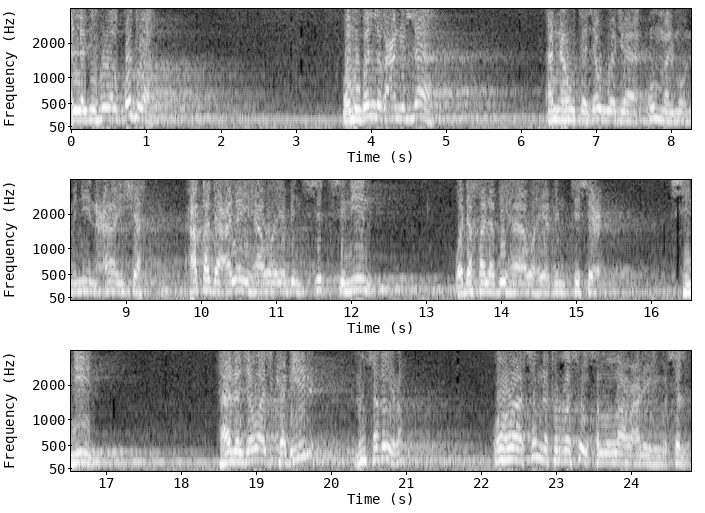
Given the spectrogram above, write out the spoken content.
الذي هو القدوة والمبلغ عن الله أنه تزوج أم المؤمنين عائشة عقد عليها وهي بنت ست سنين ودخل بها وهي بنت تسع سنين. هذا زواج كبير من صغيرة. وهو سنة الرسول صلى الله عليه وسلم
